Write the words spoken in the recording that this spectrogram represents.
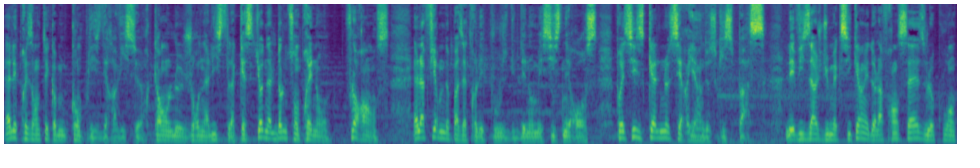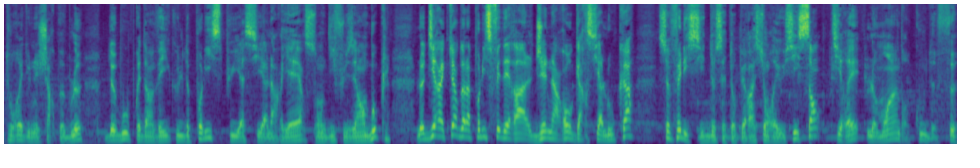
Elle est présentée comme une complice des ravisseurs. Quand le journaliste la questionne, elle donne son prénom, Florence. Elle affirme ne pas être l'épouse du dénommé Cisneros, précise qu'elle ne sait rien de ce qui se passe. Les visages du Mexicain et de la Française, le cou entouré d'une écharpe bleue, debout près d'un véhicule de police, puis assis à l'arrière, sont diffusés en boucle. Le directeur de la police fédérale, Gennaro Garcia Luca, se félicite de cette opération réussie sans tirer le moindre coup de feu.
